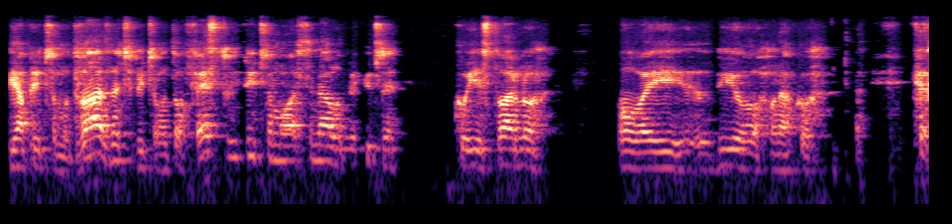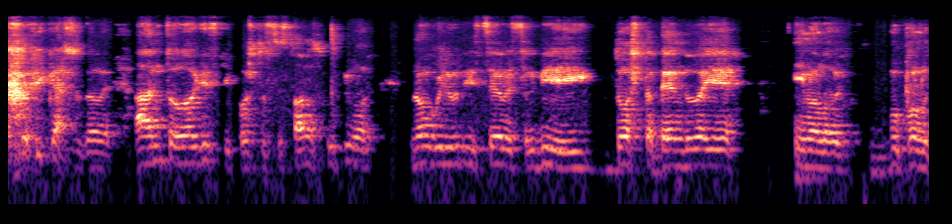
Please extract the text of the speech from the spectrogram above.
ja pričam o dva, znači pričam o tom festu i pričam o Arsenalu prekriče koji je stvarno ovaj, bio onako, kako vi kažu dole, antologijski, pošto se stvarno skupilo mnogo ljudi iz cele Srbije i dosta bendova je imalo bukvalno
